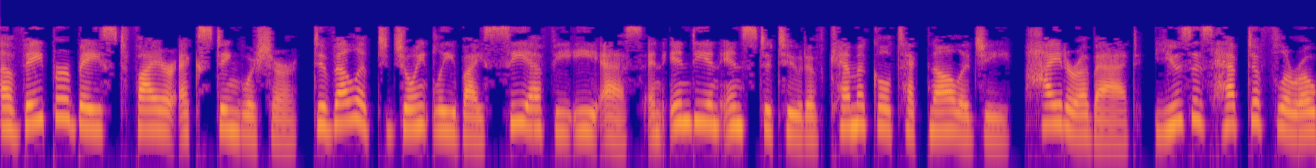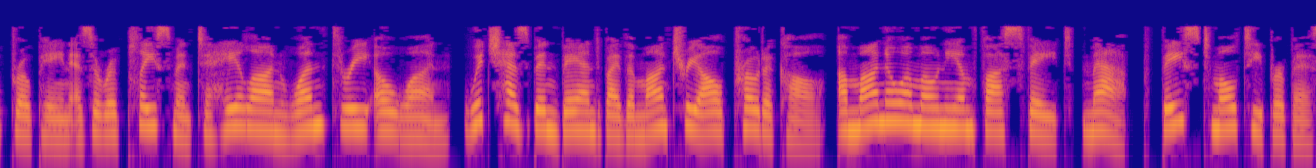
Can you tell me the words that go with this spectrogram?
A vapor-based fire extinguisher, developed jointly by CFEES and Indian Institute of Chemical Technology, Hyderabad, uses heptafluoropropane as a replacement to Halon 1301, which has been banned by the Montreal Protocol. A monoammonium phosphate based multipurpose,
